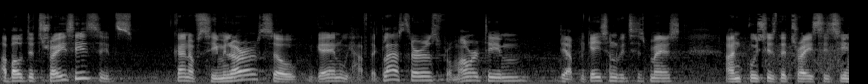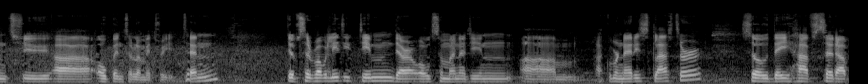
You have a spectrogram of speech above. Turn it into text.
About the traces, it's kind of similar. So again, we have the clusters from our team, the application which is meshed, and pushes the traces into uh, OpenTelemetry. Then the observability team, they're also managing um, a Kubernetes cluster. So they have set up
